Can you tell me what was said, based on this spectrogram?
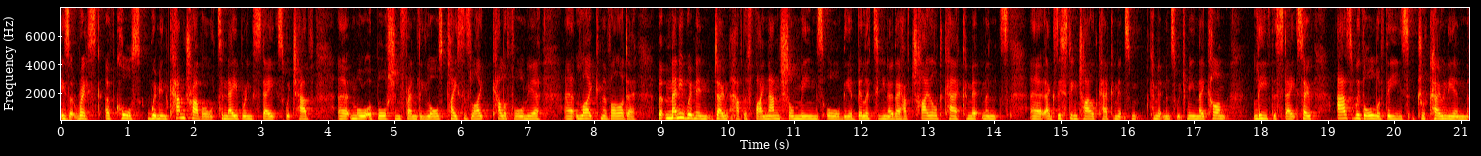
is at risk. Of course, women can travel to neighbouring states which have uh, more abortion-friendly laws, places like California, uh, like Nevada. But many women don't have the financial means or the ability. You know, they have childcare commitments, uh, existing childcare commits commitments, which mean they can't leave the state. So as with all of these draconian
